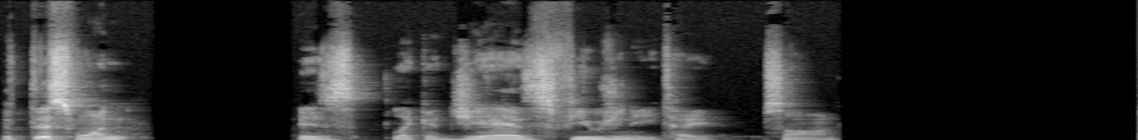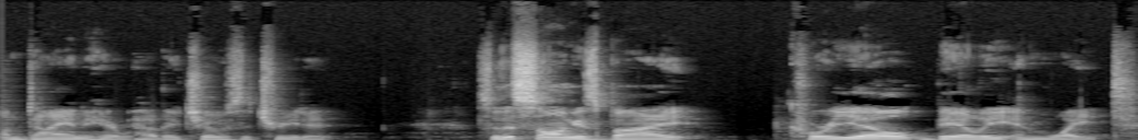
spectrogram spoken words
But this one is like a jazz fusiony type song. I'm dying to hear how they chose to treat it. So this song is by Coryell, Bailey, and White,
